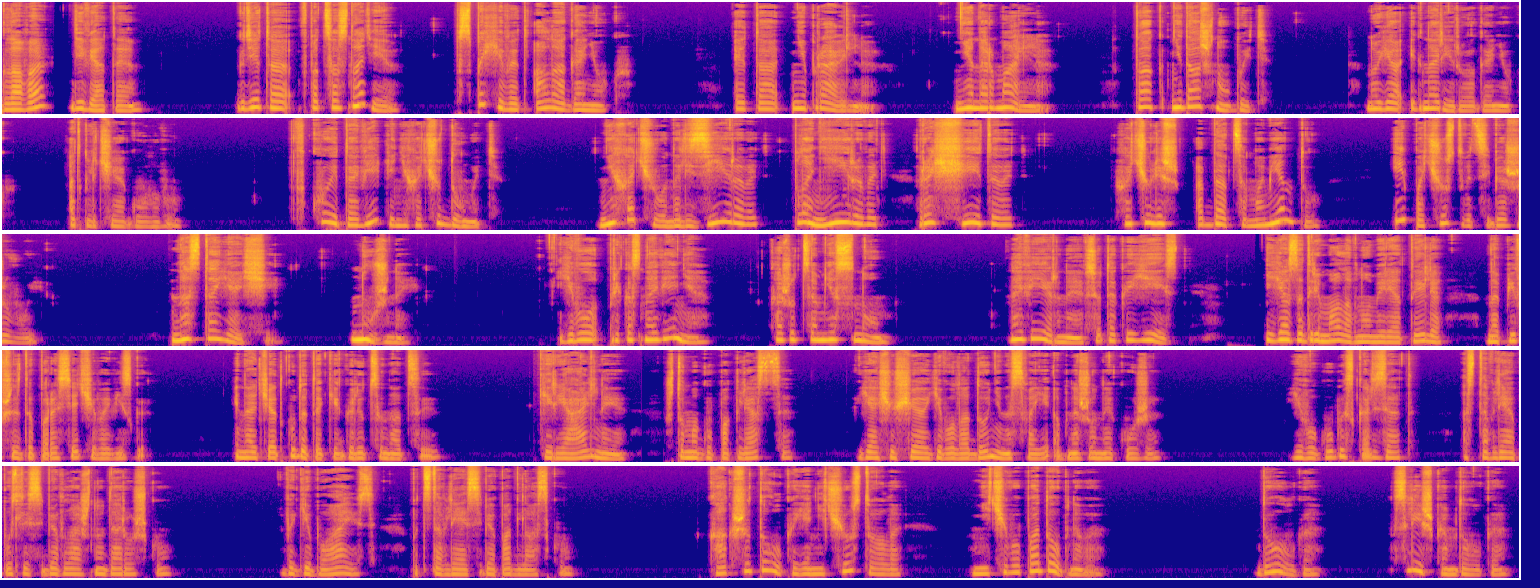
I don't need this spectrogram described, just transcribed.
Глава девятая. Где-то в подсознании вспыхивает алый огонек. Это неправильно, ненормально. Так не должно быть. Но я игнорирую огонек, отключая голову. В кои-то веки не хочу думать. Не хочу анализировать, планировать, рассчитывать. Хочу лишь отдаться моменту и почувствовать себя живой. Настоящей, нужной. Его прикосновения кажутся мне сном. Наверное, все так и есть. И я задремала в номере отеля, напившись до поросячьего визга. Иначе откуда такие галлюцинации? Такие реальные, что могу поклясться. Я ощущаю его ладони на своей обнаженной коже. Его губы скользят, оставляя после себя влажную дорожку. Выгибаюсь, подставляя себя под ласку. Как же долго я не чувствовала ничего подобного. Долго, слишком долго.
